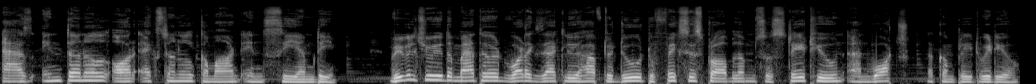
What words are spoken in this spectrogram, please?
as internal or external command in CMD. We will show you the method what exactly you have to do to fix this problem so stay tuned and watch the complete video.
